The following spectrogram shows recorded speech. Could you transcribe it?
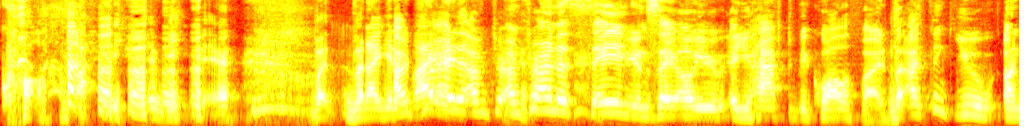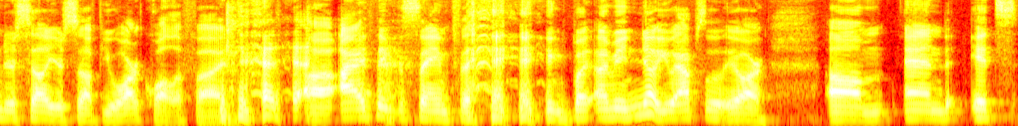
qualify me to be there. But but I get invited. I'm trying, I'm, I'm trying to save you and say, oh, you you have to be qualified. But I think you undersell yourself. You are qualified. uh, I think the same thing. but I mean, no, you absolutely are. Um, and it's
